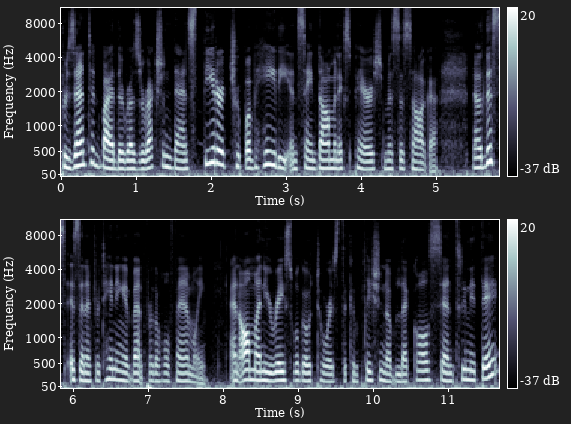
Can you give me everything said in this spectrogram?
presented by the Resurrection Dance Theater Troupe of Haiti in St. Dominic's Parish, Mississauga. Now, this is an entertaining event for the whole family, and all money raised will go towards the completion of L'École Sainte Trinité,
